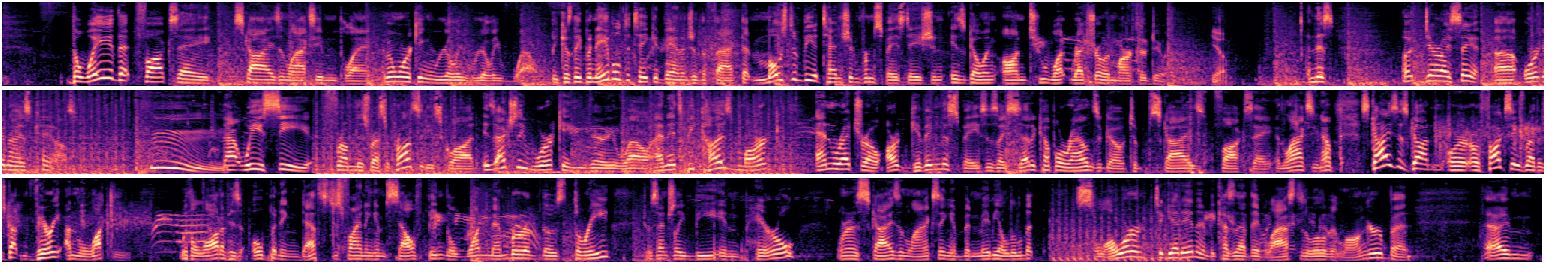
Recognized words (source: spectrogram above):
the way that Fox A, Skies, and Laxi have been playing have been working really, really well because they've been able to take advantage of the fact that most of the attention from Space Station is going on to what Retro and Mark are doing. Yep. And this, uh, dare I say it, uh, organized chaos that we see from this reciprocity squad is actually working very well. And it's because Mark and Retro are giving the space, as I said a couple rounds ago, to Skies, Foxay, and Laxi. Now, Skies has gotten, or, or Foxay's rather, has gotten very unlucky with a lot of his opening deaths, just finding himself being the one member of those three to essentially be in peril. Whereas Skies and Laxing have been maybe a little bit slower to get in, and because of that, they've lasted a little bit longer. But I'm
